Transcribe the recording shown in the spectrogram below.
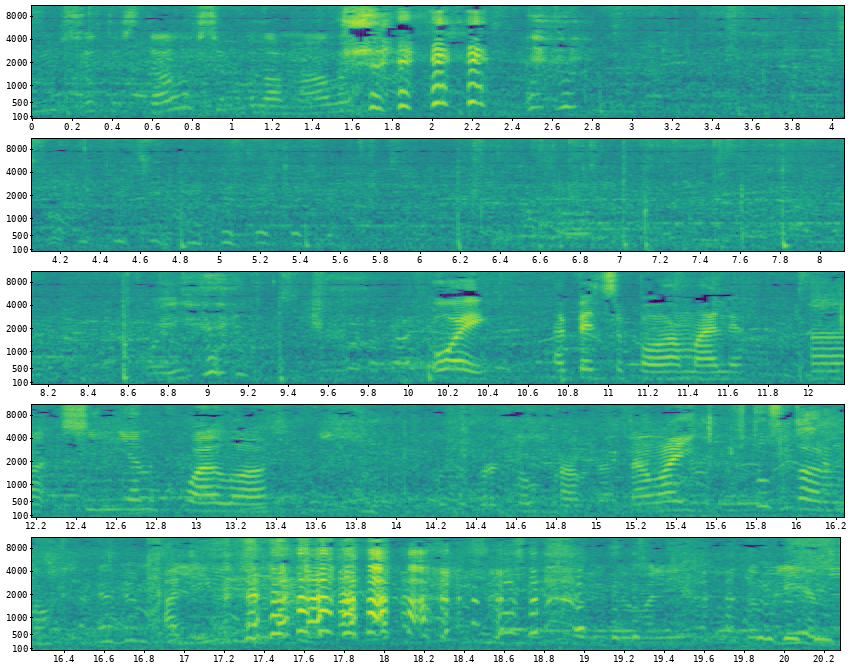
Ну, все, ты встала, все поломала. Ой. Ой, опять все поломали. Синьен Куайло. Уже прошел, правда. Давай в ту сторону. Любим Алину. Любим Алину. Да блин.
